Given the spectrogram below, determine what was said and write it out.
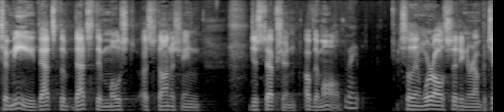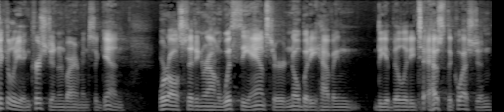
To me, that's the that's the most astonishing deception of them all. Right. So then we're all sitting around, particularly in Christian environments, again, we're all sitting around with the answer, nobody having the ability to ask the question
